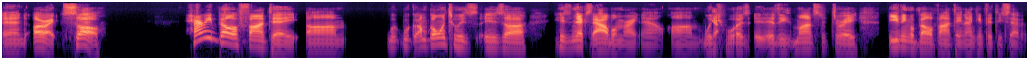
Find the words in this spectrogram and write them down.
And all right, so Harry Belafonte, um, I'm going to his his uh his next album right now, um, which yeah. was is the Monster Three, Evening with Belafonte, 1957.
